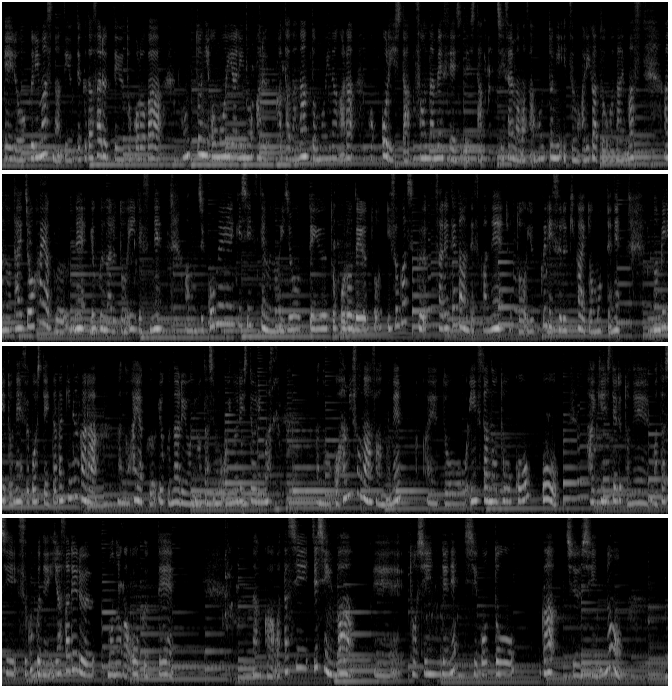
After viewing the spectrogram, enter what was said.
エールを送りますなんて言ってくださるっていうところが本当に思いやりのある方だなと思いながらほっこりしたそんなメッセージでした。小さいママさん本当にいつもありがとうございます。あの体調早くね良くなるといいですね。あの自己免疫システムの異常っていうところで言うと忙しくされてたんですかね。ちょっとゆっくりする機会と思ってねのんびりとね過ごしていただきながらあの早く良くなるように私もお祈りしております。あのごはみそなーさんのねえっ、ー、とインスタの投稿を拝見してるとね私すごくね癒されるものが多くってなんか私自身は、えー、都心でね仕事が中心の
